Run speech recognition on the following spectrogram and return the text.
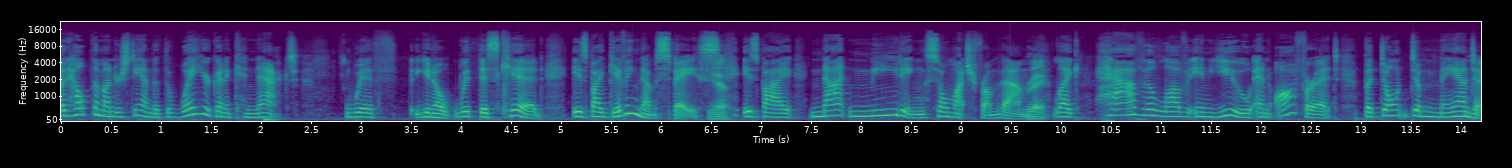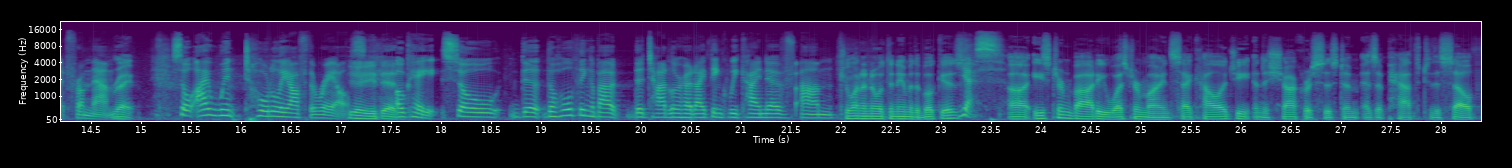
But help them understand that the way you're going to connect with you know with this kid is by giving them space Yeah. is by not needing so much from them Right. like have the love in you and offer it but don't demand it from them Right. So I went totally off the rails. Yeah, you did. Okay, so the the whole thing about the toddlerhood, I think we kind of um, Do you want to know what the name of the book is? Yes. Uh, Eastern Body, Western Mind, Psychology, and the Chakra System as a Path to the Self,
